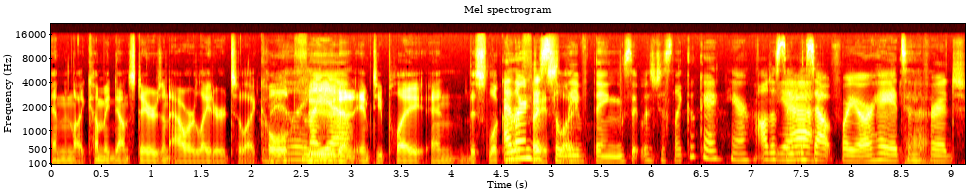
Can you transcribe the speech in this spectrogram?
and then like coming downstairs an hour later to like cold Really? food Yeah. and an empty plate and this look I her learned face just to like, leave things. It was just like, okay, here, I'll just Yeah. leave this out for you, or hey, it's in the Yeah. fridge.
